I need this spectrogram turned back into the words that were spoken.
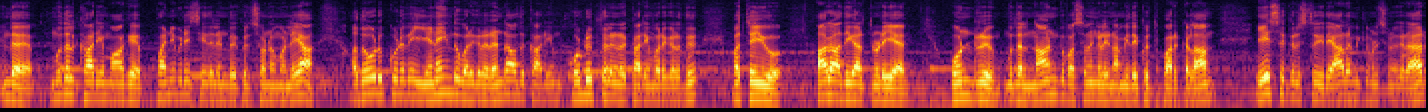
இந்த முதல் காரியமாக பணிவிடை செய்தல் என்பதை குறித்து சொன்னோம் இல்லையா? அதோடு கூடவே இணைந்து வருகிற இரண்டாவது காரியம் கொடுத்தல் என்ற காரியம் வருகிறது. மற்றையோ ஆறு அதிகாரத்தினுடைய ஒன்று முதல் நான்கு வசனங்களை நாம் இதை குறித்து பார்க்கலாம். இயேசு கிறிஸ்து இதை ஆரம்பிக்கும் என்று சொல்கிறார்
